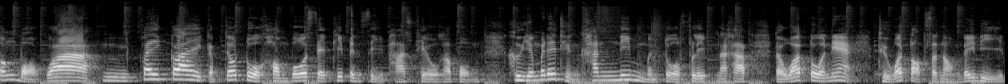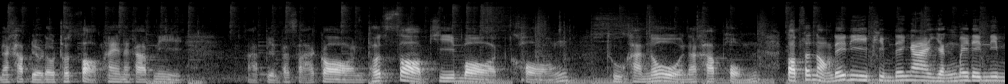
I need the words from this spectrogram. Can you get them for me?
ต้องบอกว่าใกล้ๆกับเจ้าตัวคอมโบเซตที่เป็นสีพาสเทลครับผม คือยังไม่ได้ถึงขั้นนิ่มเหมือนตัวฟลิปนะครับ แต่ว่าตัวเนี้ยถือว่าตอบสนองได้ดีนะครับ เดี๋ยวเราทดสอบให้นะครับนี่เปลี่ยนภาษาก่อนทดสอบคีย์บอร์ดของ ทูคาโนนะครับผมตอบสนองได้ดีพิมพ์ได้ง่ายยังไม่ได้นิ่ม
